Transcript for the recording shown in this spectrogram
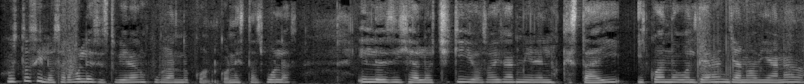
justo si los árboles estuvieran jugando con, con estas bolas. Y les dije a los chiquillos, oigan, miren lo que está ahí. Y cuando voltearon ya no había nada.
